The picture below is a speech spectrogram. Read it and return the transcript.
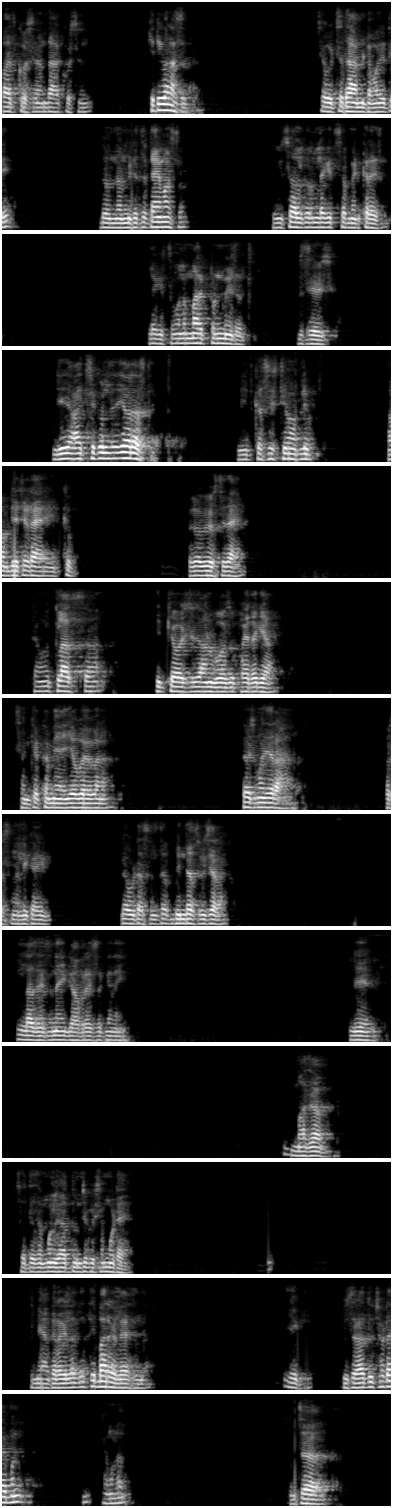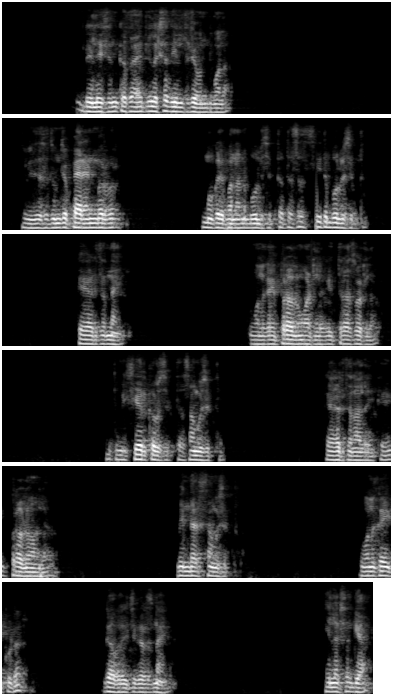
पाच क्वेश्चन दहा क्वेश्चन किती पण असत. शेवटच्या दहा मिनिटामध्ये ते दोन दोन मिनिटाचा टाईम असतो. तुम्ही सॉल्व करून लगेच सबमिट करायचं. लगेच तुम्हाला मार्क पण मिळतात दुसऱ्या दिवशी. म्हणजे जे आज शिकवलं त्याच्यावर असतं. म्हणजे इतकं सिस्टीम आपली अपडेटेड आहे इतकं सगळं व्यवस्थित आहे. त्यामुळे क्लासचा इतक्या वर्षाच्या अनुभवाचा फायदा घ्या. संख्या कमी आहे योगायोगानं. टचमध्ये राहा. पर्सनली काही डाऊट असेल तर बिंदास विचारा. लाजायचं नाही घाबरायचं की नाही? म्हणजे माझा स्वतःचा मुलगा तुमच्यापेक्षा मोठा आहे. तुम्ही अकरावीला तर ते बारावीला आहे समजा एक दुसरा तो छोटा आहे पण त्यामुळं तुमचं रिलेशन कसं आहे ते लक्षात येईल त्याच्यावरून तुम्हाला. तुम्ही जसं तुमच्या पॅरेंटबरोबर मोकळेपणानं बोलू शकता तसंच इथं बोलू शकता. काही अडचण नाही. तुम्हाला काही प्रॉब्लेम वाटला काही त्रास वाटला तुम्ही शेअर करू शकता सांगू शकता. काही अडचण आली काही प्रॉब्लेम आला बिंदास सांगू शकता. तुम्हाला काही कुठं घाबरायची गरज नाही. हे लक्षात घ्या.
